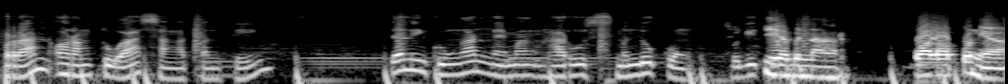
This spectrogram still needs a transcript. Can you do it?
peran orang tua sangat penting dan lingkungan memang harus mendukung. Begitu. Iya benar. Walaupun ya,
